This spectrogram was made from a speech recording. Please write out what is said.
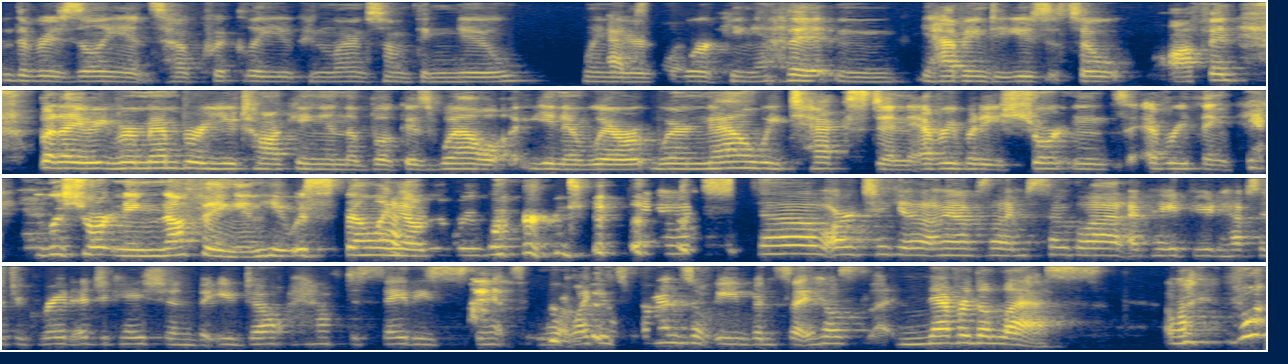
the resilience how quickly you can learn something new when you're working at it and having to use it so often but i remember you talking in the book as well you know where where now we text and everybody shortens everything he was shortening nothing and he was spelling out every word He was so articulate. I mean, I was like, I'm so glad I paid for you to have such a great education, but you don't have to say these fancy words. Like his friends will even say, he'll nevertheless. I'm like, what?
